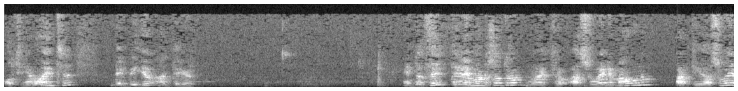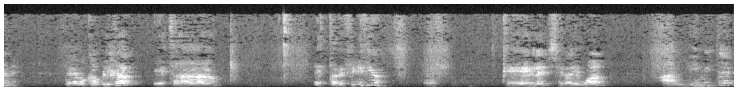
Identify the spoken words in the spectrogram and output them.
Obtenemos esto del vídeo anterior. Entonces tenemos nosotros nuestro a sub n más 1 partido a sub n. Tenemos que aplicar esta, esta definición. Que L será igual al límite,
